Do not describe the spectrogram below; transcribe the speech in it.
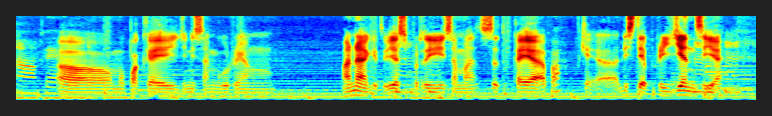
oh, okay. uh, eh, mau pakai jenis anggur yang mana gitu ya hmm. seperti sama kayak apa kayak di setiap region hmm. sih ya hmm.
